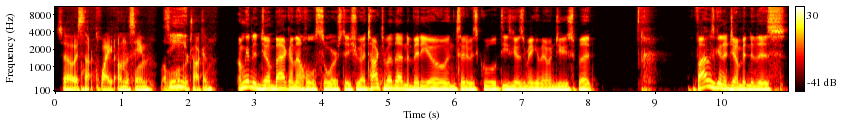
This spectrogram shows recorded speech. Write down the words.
so it's not quite on the same level See, we're talking. I'm going to jump back on that whole sourced issue. I talked about that in the video and said it was cool that these guys are making their own juice. But if I was going to jump into this,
